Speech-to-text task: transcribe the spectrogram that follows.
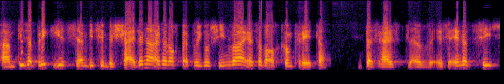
Ähm, dieser Blick ist ein bisschen bescheidener, als er noch bei Prigozhin war. Er ist aber auch konkreter. Das heißt, äh, es ändert sich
